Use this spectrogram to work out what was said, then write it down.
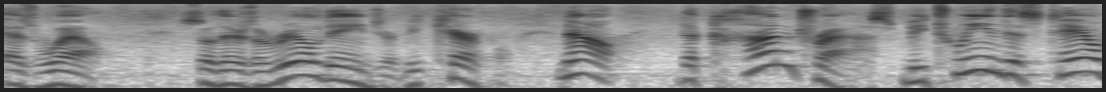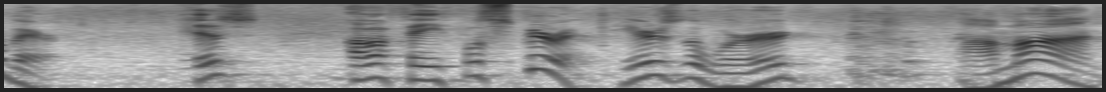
as well. So there's a real danger. Be careful. Now, the contrast between this talebearer is of a faithful spirit. Here's the word Aman.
